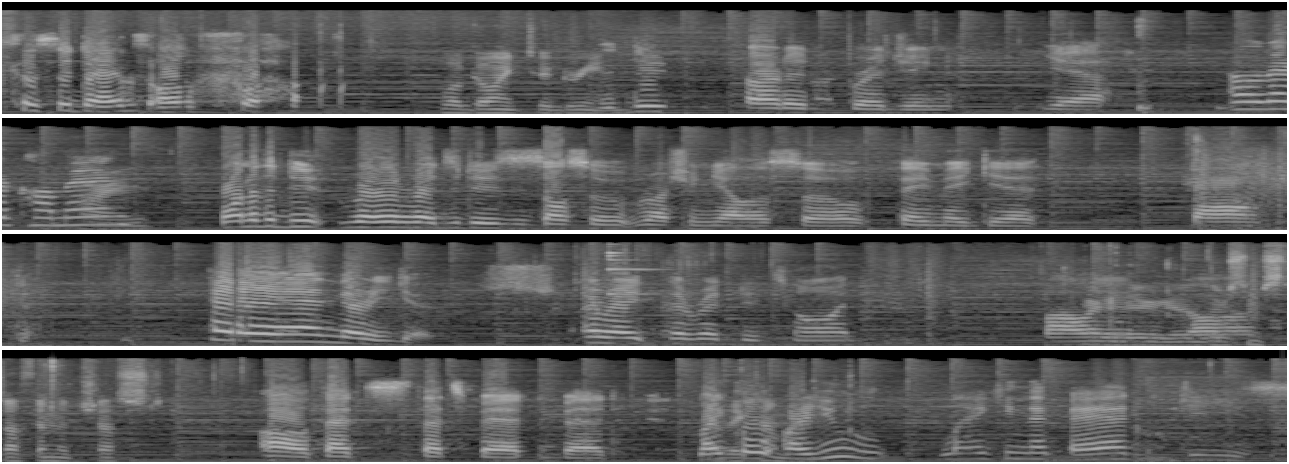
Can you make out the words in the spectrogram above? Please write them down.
Because the dog's all flopped. Well, going to green. The dude started bridging. Yeah. Oh, they're coming. Alright. One of the du- Road Reds dudes is also rushing yellow, so they may get bonked. And there he goes. Alright, the red dude's gone. Molly Alright, there you go. gone. There's some stuff in the chest. Oh, that's that's bad, bad. Michael, coming? are you lagging that bad? Jeez.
